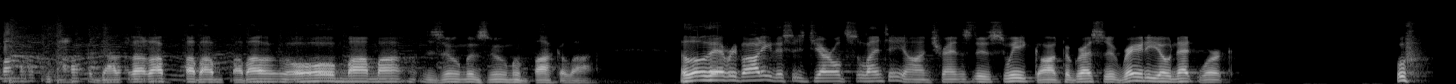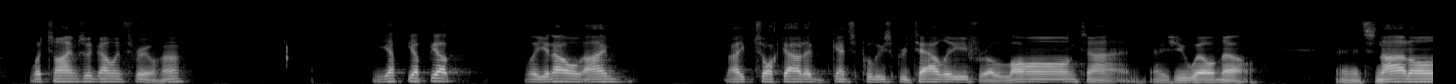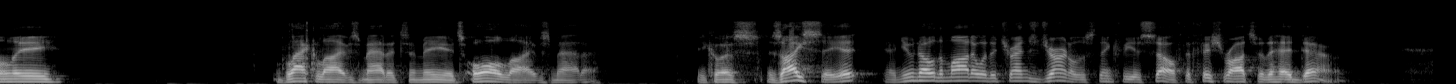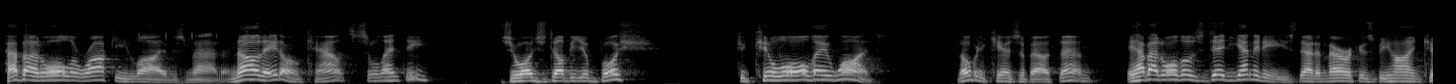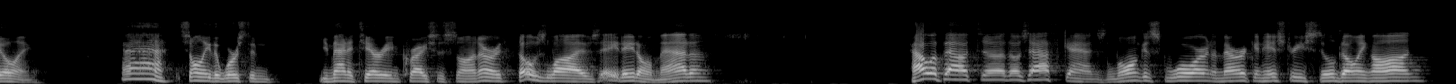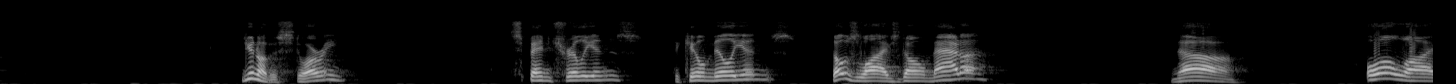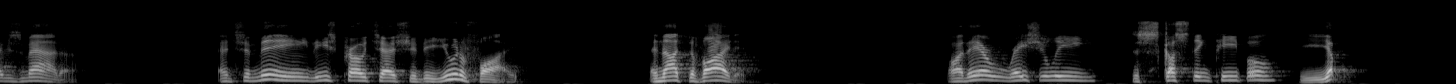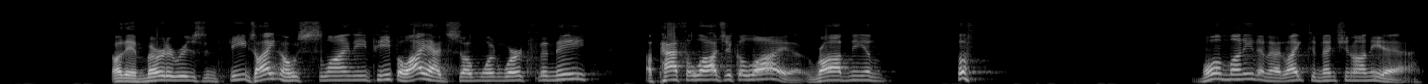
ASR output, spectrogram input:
Oh, mama, zuma, zuma, bacala. Hello there, everybody. This is Gerald Celente on Trends This Week on Progressive Radio Network. Oof, what times we're going through, huh? Yep, yep, yep. Well, you know, I'm I talked out against police brutality for a long time, as you well know. And it's not only Black Lives Matter to me, it's all lives matter. Because as I see it, and you know the motto of the Trends Journal is think for yourself, the fish rots with the head down. How about all the Iraqi lives matter? No, they don't count. Celente, George W. Bush could kill all they want. Nobody cares about them. Hey, how about all those dead Yemenis that America's behind killing? Ah, it's only the worst in humanitarian crisis on earth. Those lives, hey, they don't matter. How about uh, those Afghans? Longest war in American history still going on. You know the story. Spend trillions to kill millions. Those lives don't matter. No. All lives matter. And to me, these protests should be unified and not divided. Are there racially disgusting people? Yep. Are there murderers and thieves? I know slimy people. I had someone work for me, a pathological liar, robbed me of more money than I'd like to mention on the air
